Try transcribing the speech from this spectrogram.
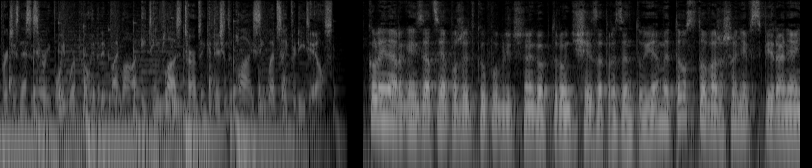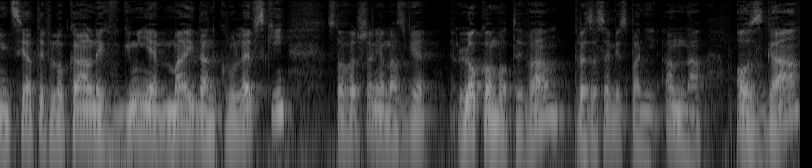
purchase necessary. Void where prohibited by law. 18 plus terms and conditions apply. See website for details. Kolejna organizacja pożytku publicznego, którą dzisiaj zaprezentujemy, to Stowarzyszenie Wspierania Inicjatyw Lokalnych w gminie Majdan Królewski. Stowarzyszenie o nazwie Lokomotywa. Prezesem jest pani Anna Ozga.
